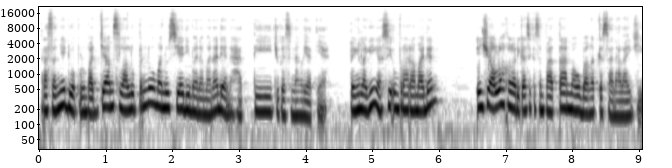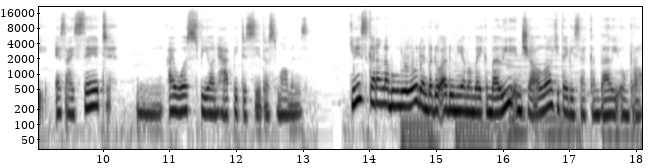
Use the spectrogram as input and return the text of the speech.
Rasanya 24 jam selalu penuh manusia di mana-mana dan hati juga senang lihatnya. Pengen lagi gak sih umroh Ramadan? Insya Allah kalau dikasih kesempatan mau banget ke sana lagi. As I said, hmm, I was beyond happy to see those moments. Jadi sekarang nabung dulu dan berdoa dunia membaik kembali, insya Allah kita bisa kembali umroh.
